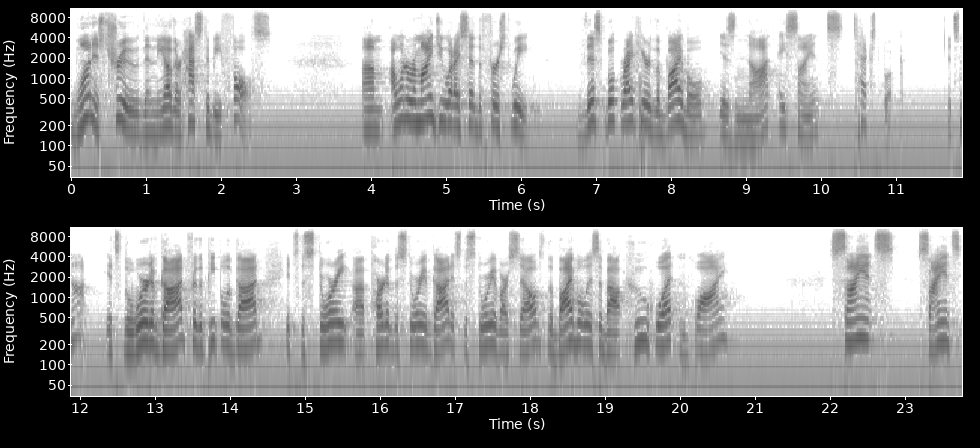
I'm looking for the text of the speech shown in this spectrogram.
one is true, then the other has to be false. Um, I want to remind you what I said the first week this book right here, the Bible, is not a science textbook. It's not. It's the Word of God for the people of God. It's the story, uh, part of the story of God. It's the story of ourselves. The Bible is about who, what, and why. Science, science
